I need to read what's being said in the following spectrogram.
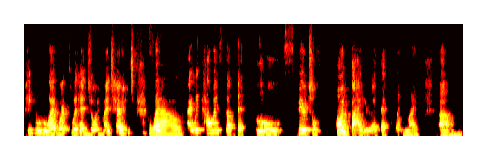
people who I worked with had joined my church. So wow. I would call myself that little spiritual on fire at that point in life. Um,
